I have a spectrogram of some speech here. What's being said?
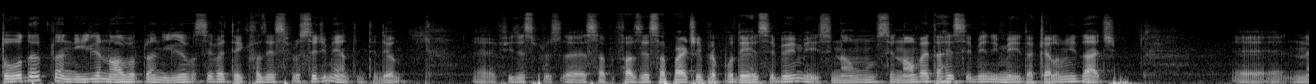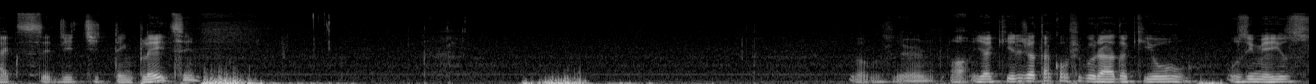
toda planilha, nova planilha, você vai ter que fazer esse procedimento, entendeu? É, fiz esse, essa, fazer essa parte aí para poder receber o e-mail, senão você não vai estar tá recebendo e-mail daquela unidade. É, next edit template. Vamos ver. Ó, e aqui ele já está configurado aqui o, os e-mails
